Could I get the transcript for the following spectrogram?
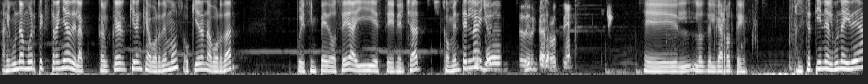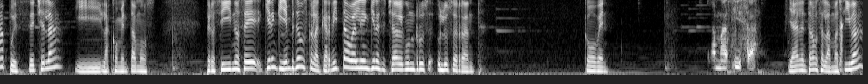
alguna muerte extraña de la cual quieran que abordemos o quieran abordar, pues sin pedos, ¿eh? Ahí este, en el chat, coméntenla. Yo, garrote. eh, los del garrote. Si usted tiene alguna idea, pues échela y la comentamos. Pero sí, no sé, ¿quieren que ya empecemos con la carnita o alguien quiere echar algún luz errant? ¿Cómo ven? la maciza. ¿Ya le entramos a la masiva?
